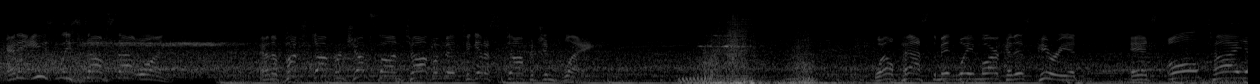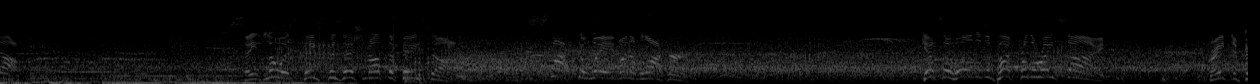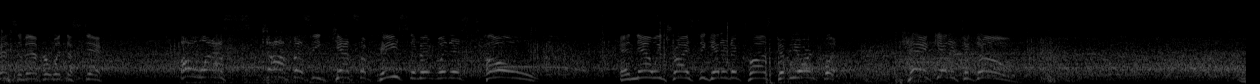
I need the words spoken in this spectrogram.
And he easily stops that one. And the puck stopper jumps on top of it to get a stoppage in play. Well past the midway mark of this period, it's all tied up. St. Louis takes possession off the faceoff. Slapped away by the blocker. Gets a hold of the puck from the right side. Great defensive effort with the stick. Oh, what a stop as he gets a piece of it with his toe. And now he tries to get it across to Bjornfot. Can't get it to go.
